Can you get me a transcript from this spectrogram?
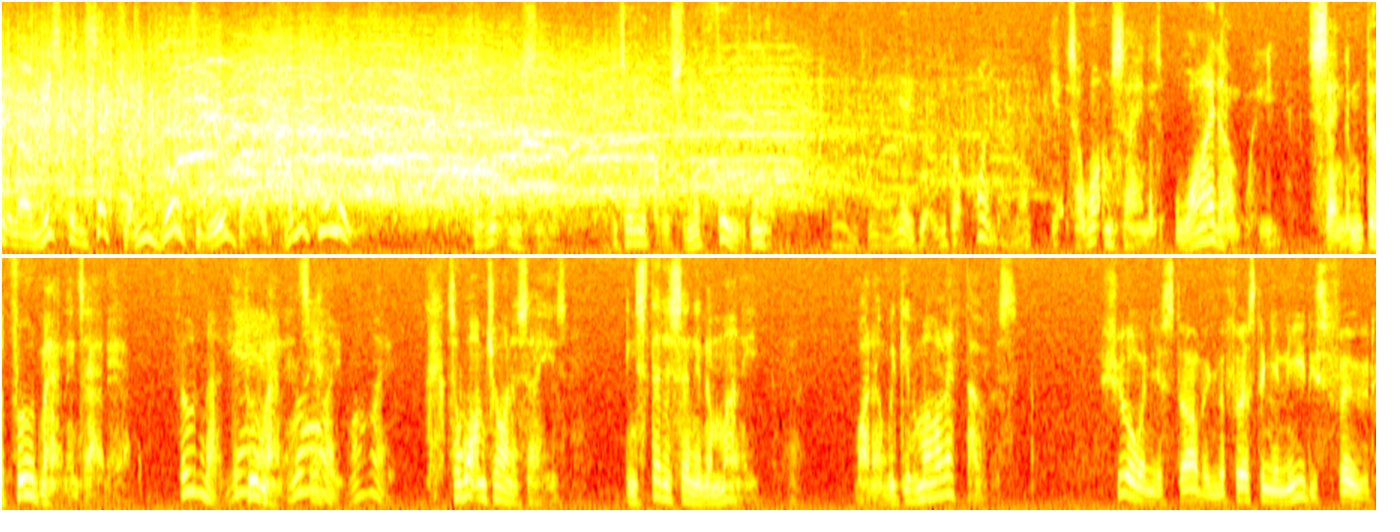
popular misconception brought to you by Comic Relief. So what you say, it's all a question of food, isn't it? Yeah, yeah, you, you got a point there, mate. Yeah, so what I'm saying is, why don't we send them to food mountains out there? Food man, yeah, food mountains, yeah. right, right. So what I'm trying to say is, instead of sending them money, why don't we give them our leftovers? Sure, when you're starving, the first thing you need is food.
